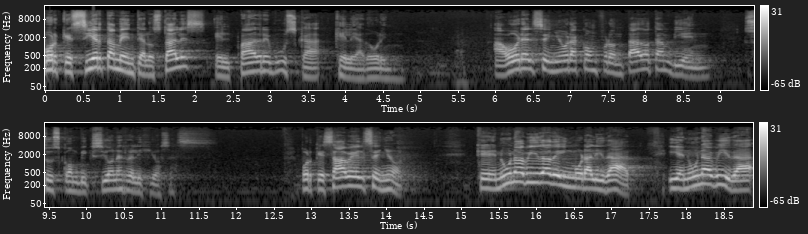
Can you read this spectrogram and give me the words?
porque ciertamente a los tales el Padre busca que le adoren. Ahora el Señor ha confrontado también sus convicciones religiosas, porque sabe el Señor que en una vida de inmoralidad Y en una vida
